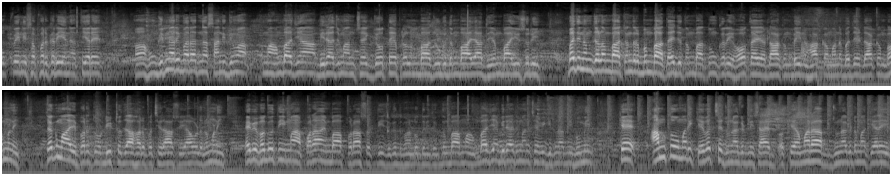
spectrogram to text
રોપવેની સફર કરી અને અત્યારે હું ગિરનારી મહારાજના સાનિધ્યમાં, માં અંબા જ્યાં બિરાજમાન છે, જ્યોતે, પ્રલંબા, જુગદંબા યાધયંબા યુસુરી ભજનમ જળંબા, ચંદ્રબંબા, તૈજ તંબા, તું કરી હો તેજ ડાકમ બેન, હાકમ અને બજે ડાકમ બમણી. જગમાય ભરતો દીઠ જાહર, પછી રાસુ આવડ રમણી. એવી ભગવતી માં પરાયંબા પરાશક્તિ જગત ભાંડોદરી જગદંબા, માં અંબાજી જ્યાં બિરાજમાન છે એવી ગિરનારની ભૂમિ. કે આમ તો અમારી કહેવત છે જુનાગઢની સાહેબ, કે અમારા જુનાગઢમાં ક્યારેય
